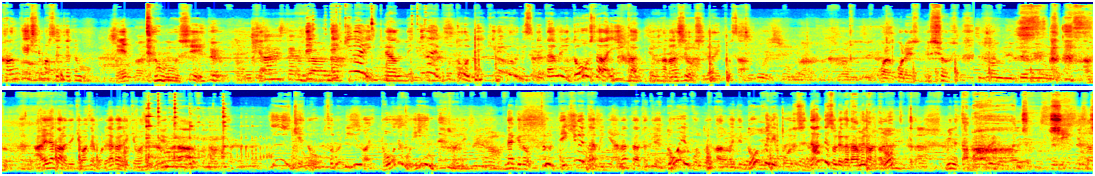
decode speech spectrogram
歓迎してますって言ってもえ？って思うしでできないできないことをできるようにするためにどうしたらいいかっていう話をしないとさこれこれ あれだからできませんこれだからできませんって言うからけどその理由はどうでもいいんだよ正直。だけどそれをできるためにあなたたちはどういうことを考えてどういうふうに行動してなんでそれがダメだったの？って言ったらみんな黙ーってシーンと。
